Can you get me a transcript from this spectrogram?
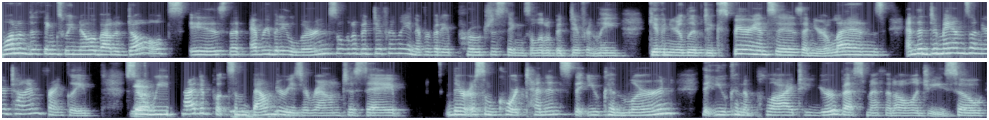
one of the things we know about adults is that everybody learns a little bit differently and everybody approaches things a little bit differently given your lived experiences and your lens and the demands on your time frankly. So yeah. we tried to put some boundaries around to say there are some core tenets that you can learn that you can apply to your best methodology. So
